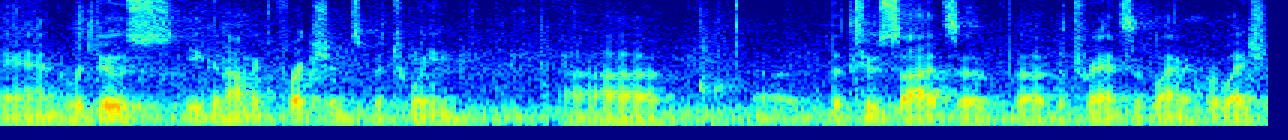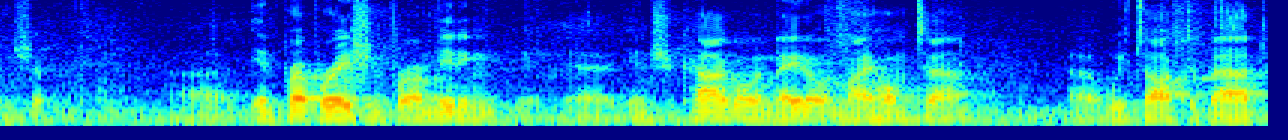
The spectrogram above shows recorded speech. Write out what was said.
and reduce economic frictions between uh, uh, the two sides of uh, the transatlantic relationship? In preparation for our meeting in Chicago and NATO, in my hometown, we talked about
